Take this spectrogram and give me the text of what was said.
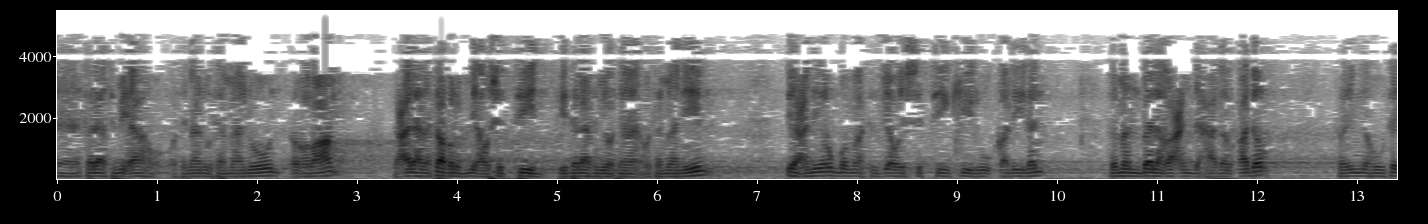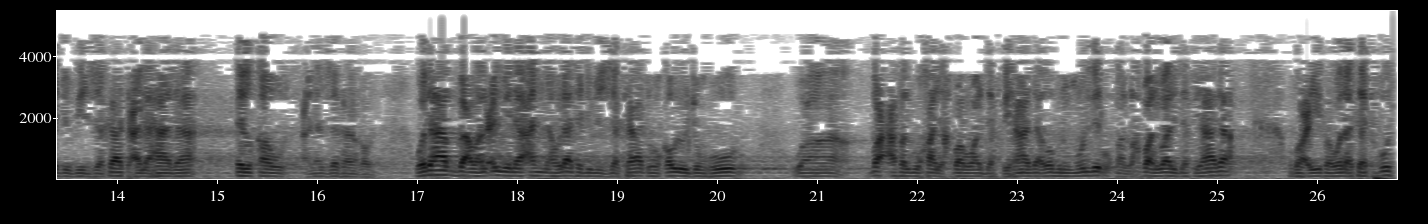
آه، ثلاثمائة واثنان وثمانون غرام فعلى هذا تضرب مئة وستين في ثلاثمائة وثمانين يعني ربما تتجاوز ستين كيلو قليلا فمن بلغ عند هذا القدر فإنه تجب فيه الزكاة على هذا القول على الزكاة القول. وذهب بعض العلم إلى أنه لا تجب الزكاة وهو قول الجمهور وضعف البخاري أخبار والدة في هذا وابن المنذر وقال الأخبار الواردة في هذا ضعيفة ولا تثبت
